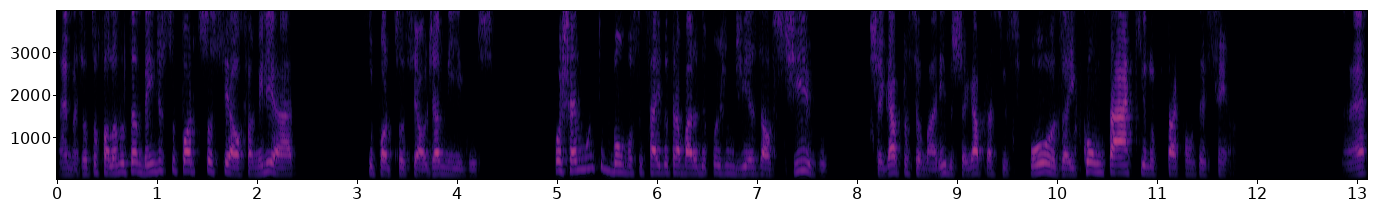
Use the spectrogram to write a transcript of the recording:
né? mas eu estou falando também de suporte social familiar, suporte social de amigos, Poxa, é muito bom você sair do trabalho depois de um dia exaustivo, chegar para o seu marido, chegar para sua esposa e contar aquilo que está acontecendo. Né?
